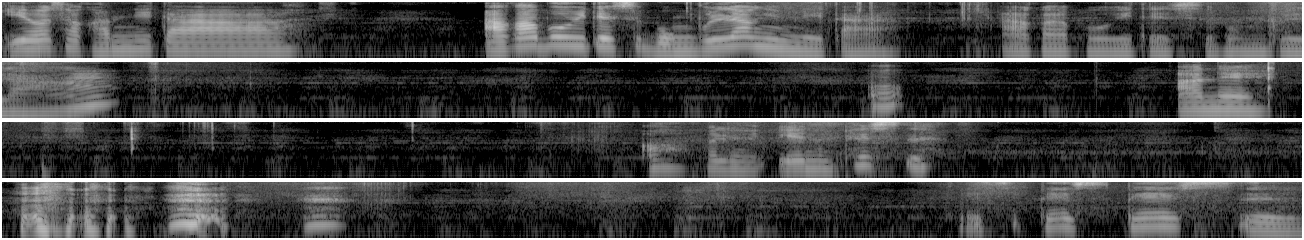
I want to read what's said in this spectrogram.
이어서 갑니다. 아가보이데스 몽블랑입니다. 아가보이데스 몽블랑. 어? 안에. 어, 빨리 얘는 패스. 패스, 패스, 패스.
